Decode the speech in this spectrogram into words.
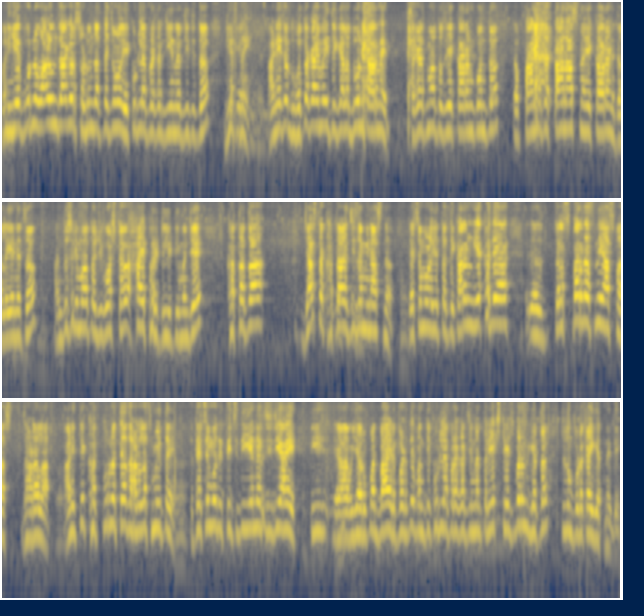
पण हे पूर्ण वाळून जागेवर सडून जात त्याच्यामुळे हे कुठल्या प्रकारची एनर्जी तिथं घेत नाही. आणि याच्यात होतं काय माहिती याला दोन कारण आहेत. सगळ्यात महत्वाचं एक कारण कोणतं? तर पाण्याचा ताण असणं एक कारण आहे त्याला येण्याचं. आणि दुसरी महत्वाची गोष्ट हाय फर्टिलिटी म्हणजे खताचा जास्त खताळाची जमीन असणं त्याच्यामुळे येतं ते. कारण एखाद्या त्याला स्पर्धाच नाही आसपास झाडाला. आणि ते खत पूर्ण त्या झाडालाच मिळतंय. तर त्याच्यामध्ये त्याची ती एनर्जी जी आहे ती या या रूपात बाहेर पडते पण ती कुठल्या प्रकारची नंतर एक स्टेज पर्यंत घेतं तिथून पुढे काही घेत नाही ते.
